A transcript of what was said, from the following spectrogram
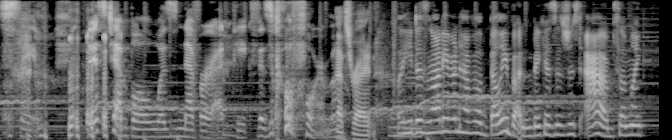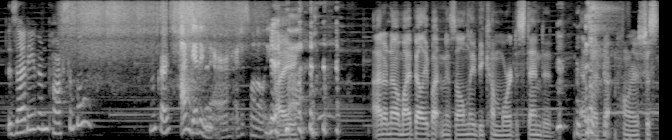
Same. this temple was never at peak physical form. That's right. Well, he does not even have a belly button because it's just abs. I'm like, is that even possible? Okay. I'm getting there. I just want to let you know I- don't know. My belly button has only become more distended as I've gotten older. It's just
